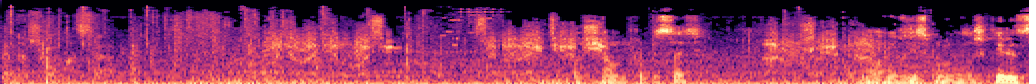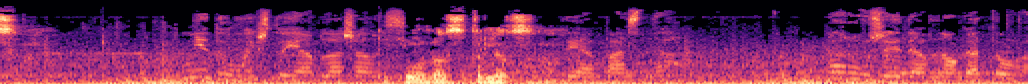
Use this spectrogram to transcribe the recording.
Я нашел Массар. Понял, 1-8. Забирайте По щам прописать. А вот здесь можно зашкириться. Что я облажалась. Тут можно отстреляться. Ты опоздал. Оружие давно готово.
